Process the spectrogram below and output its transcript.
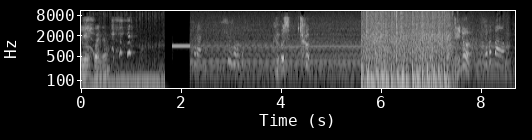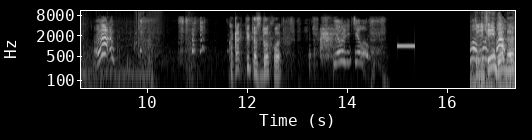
Я понял. Аккуратно. Ты видела? Я попала. А! А как ты-то сдохла? Я улетела. Ты ничего не бьет, да?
